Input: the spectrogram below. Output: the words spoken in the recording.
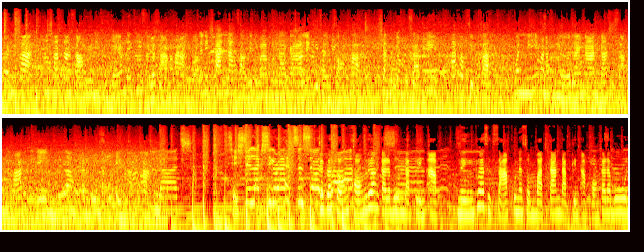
สวัสดีค่ะ ดิฉันนางสาวมิวดีผลแย้มเลขที่33ค่ะ และดิฉันนางสาวนิติมาพลนาการเลขที่32ค่ะ ชั้นมัธยมศึกษาปีที่5ทับ10ค่ะ วันนี้มานำเสนอรายงานการศึกษาค้นคว้าด้วยตัวเองเรื่องกระดุมดับกลิ่นอับค่ะ Tasted like cigarettes and จุด soda ประสงค์ pop. ของเรื่องการบูนดับกลิ่นอับ 1. เพื่อศึกษาคุณสมบัติการดับกลิ่นอับของการบูน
